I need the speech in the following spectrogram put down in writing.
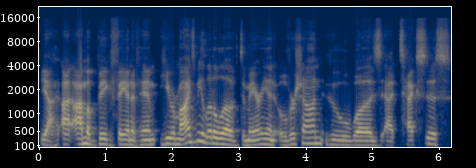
yeah, I, am a big fan of him. He reminds me a little of DeMarvion Overshown, who was at Texas.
